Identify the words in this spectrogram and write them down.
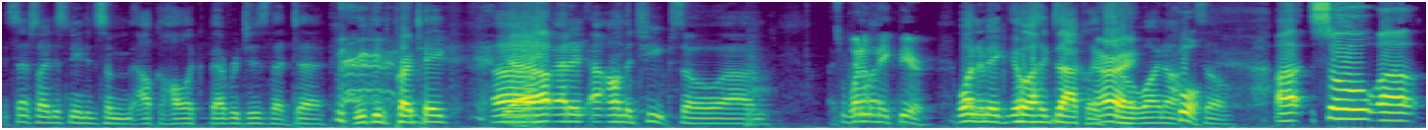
essentially I just needed some alcoholic beverages that uh, we could partake uh, yeah. at it, uh, on the cheap. So, um, so why not make beer? Want to make, well, exactly. All right. So why not? Cool. So, so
